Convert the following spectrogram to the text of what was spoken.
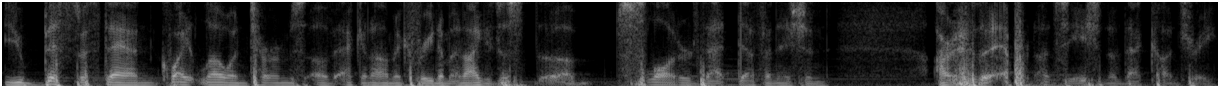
Uzbekistan quite low in terms of economic freedom, and I just uh, slaughtered that definition or the pronunciation of that country.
